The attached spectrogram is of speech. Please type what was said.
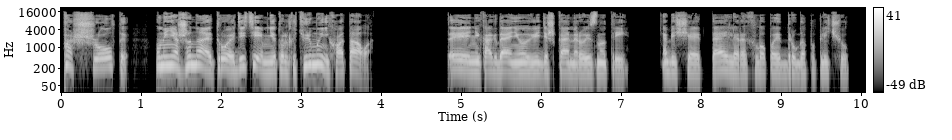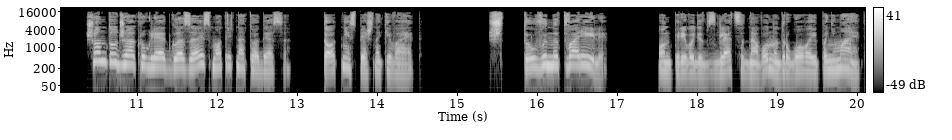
Пошел ты! У меня жена и трое детей, мне только тюрьмы не хватало. «Ты никогда не увидишь камеру изнутри», — обещает Тайлер и хлопает друга по плечу. Шон тут же округляет глаза и смотрит на Тобиаса. Тот неспешно кивает. «Что вы натворили?» Он переводит взгляд с одного на другого и понимает.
